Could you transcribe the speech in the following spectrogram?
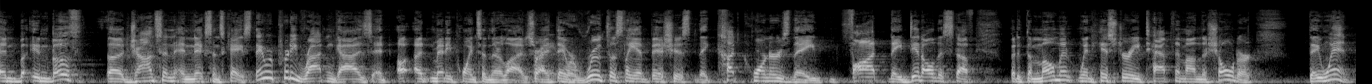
and in both uh, Johnson and Nixon's case, they were pretty rotten guys at, uh, at many points in their lives, right? right? They were ruthlessly ambitious. They cut corners. They fought. They did all this stuff. But at the moment when history tapped them on the shoulder, they went.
